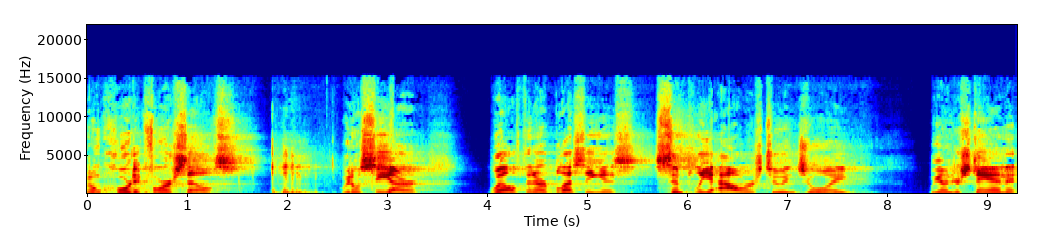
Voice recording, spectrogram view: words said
We don't hoard it for ourselves. We don't see our wealth and our blessing as simply ours to enjoy, we understand that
